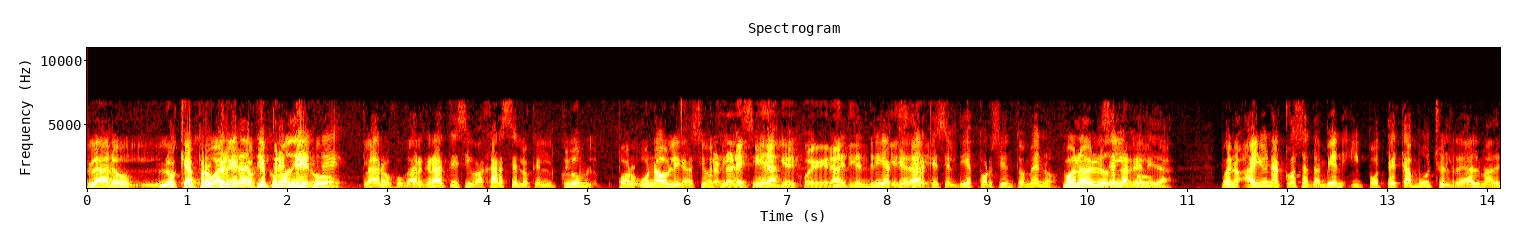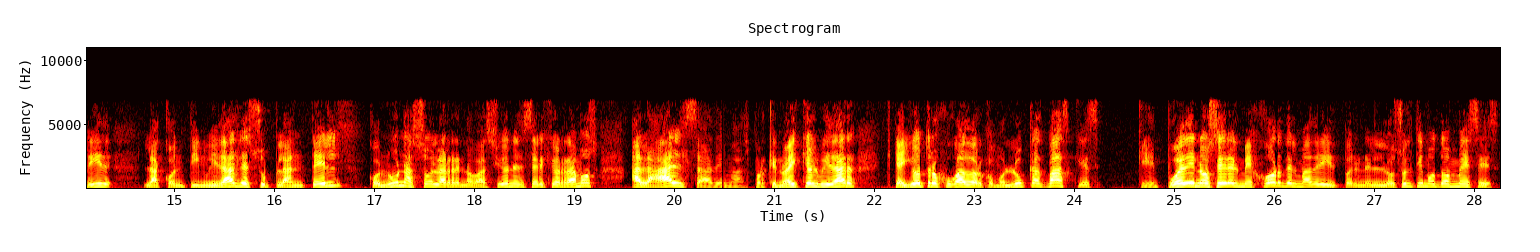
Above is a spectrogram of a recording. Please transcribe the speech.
claro, lo que, ha lo que como dijo Claro, jugar gratis y bajarse lo que el club, por una obligación Pero no le pidan que juegue gratis. le tendría que dar, que es el 10% menos. Bueno, él lo Esa es la realidad. Bueno, hay una cosa también, hipoteca mucho el Real Madrid la continuidad de su plantel con una sola renovación en Sergio Ramos a la alza además, porque no hay que olvidar que hay otro jugador como Lucas Vázquez que puede no ser el mejor del Madrid, pero en los últimos dos meses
